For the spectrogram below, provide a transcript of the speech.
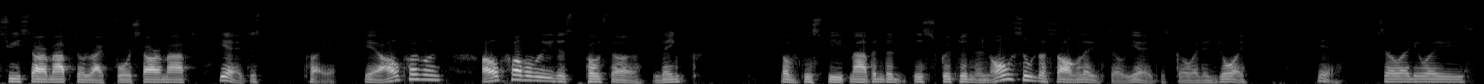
three star maps or like four star maps, yeah, just play it. Yeah, I'll probably I'll probably just post a link of this beat map in the description and also the song link. So yeah, just go and enjoy. Yeah. So anyways,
